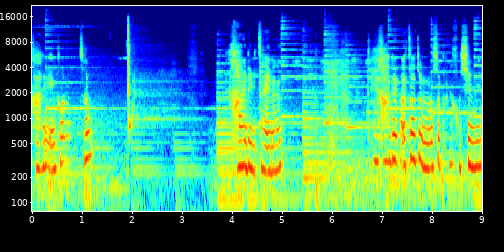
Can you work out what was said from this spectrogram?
ข้าเองก็รักเจ้าข้าดีใจนะ ที่ข้าได้รักเจ้าจนวันสุดท้ายของชีวิต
